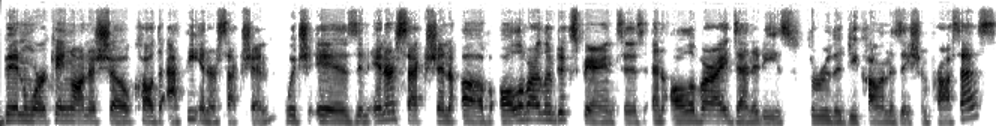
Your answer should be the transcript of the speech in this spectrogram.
been working on a show called At the Intersection, which is an intersection of all of our lived experiences and all of our identities through the decolonization process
